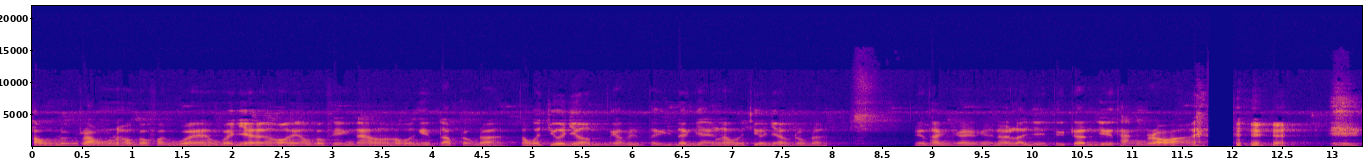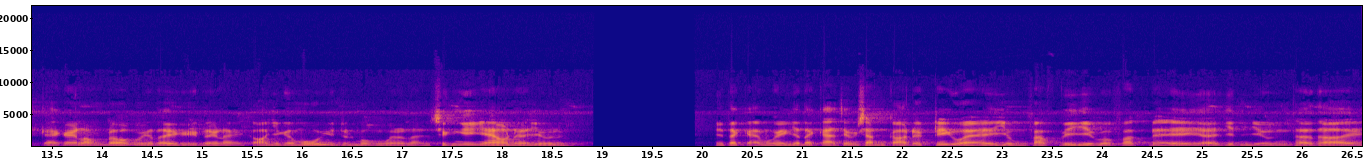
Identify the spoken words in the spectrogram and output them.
thông được rỗng nó không có phẫn quế không có nhơ hôi không có phiền não không có nghiệp tập trong đó. Không có chứa nhóm gọi từ đơn giản là không có chứa nhóm trong đó. Cái thân ngài, ngài nói là gì? Từ trên dưới thẳng ro. Các cái lóng đốt như thế này là có những cái muối trên bụng là xứng với nhau nữa vui lắm thì tất cả, nguyện cho tất cả chúng sanh có được trí huệ dùng pháp vi diệu của Phật để ờ, dinh dưỡng thơ thới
